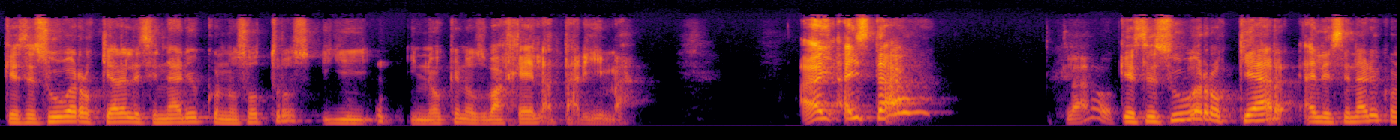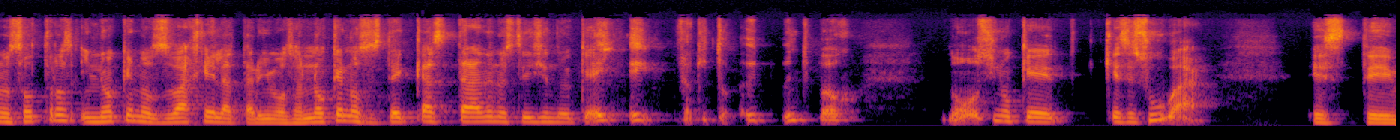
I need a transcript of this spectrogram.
que se suba a rockear al escenario con nosotros y, no que nos baje la tarima. Ahí, ahí está, Claro. Que se suba a rockear al escenario con nosotros y no que nos baje la tarima. O sea, no que nos esté castrando y nos esté diciendo que, hey, hey, flaquito, vente para No, sino que, que se suba. Este,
